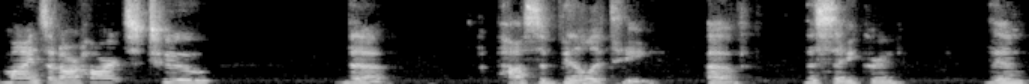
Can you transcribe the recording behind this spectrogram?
minds and our hearts to the possibility of the sacred, then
